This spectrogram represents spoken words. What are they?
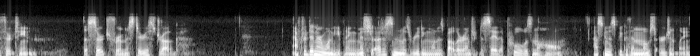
13 The Search for a Mysterious Drug After dinner one evening, Mr. Utterson was reading when his butler entered to say that Poole was in the hall, asking to speak with him most urgently.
